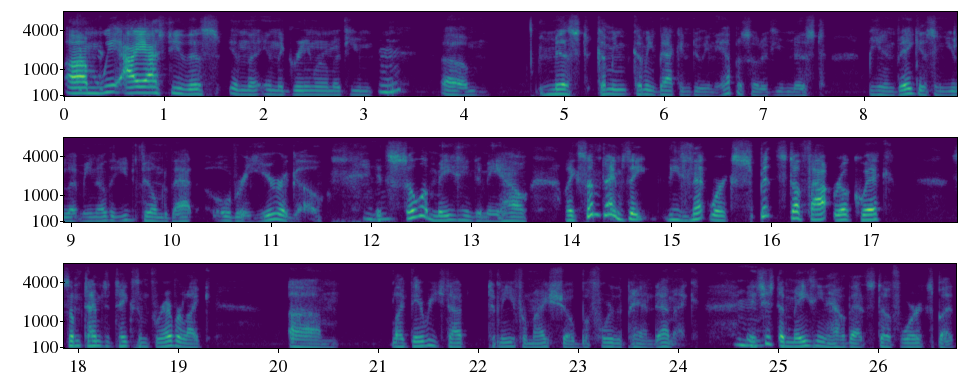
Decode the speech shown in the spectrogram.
Um, we I asked you this in the in the green room if you mm-hmm. um, missed coming coming back and doing the episode if you missed being in Vegas and you let me know that you'd filmed that over a year ago. Mm-hmm. It's so amazing to me how like sometimes they these networks spit stuff out real quick. Sometimes it takes them forever like um like they reached out to me for my show before the pandemic. Mm-hmm. It's just amazing how that stuff works. But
